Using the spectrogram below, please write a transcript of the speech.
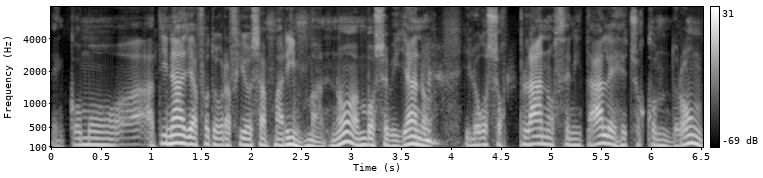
en cómo Atinaya fotografió esas marismas, ¿no? Ambos sevillanos, y luego esos planos cenitales hechos con dron,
